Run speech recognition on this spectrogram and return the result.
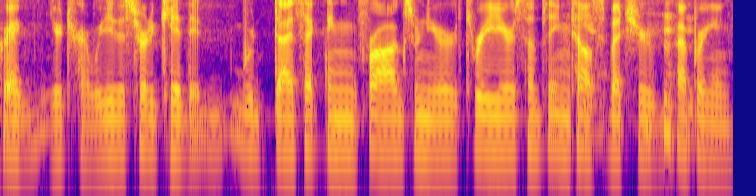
Greg, your turn. Were you the sort of kid that were dissecting frogs when you were three or something? Tell us about your upbringing.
